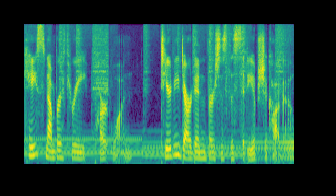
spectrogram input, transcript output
Case number three, part one Tierney Darden versus the City of Chicago.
